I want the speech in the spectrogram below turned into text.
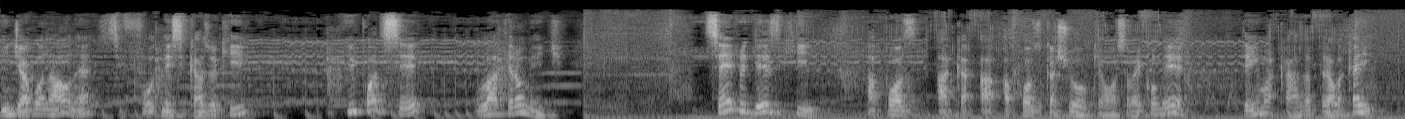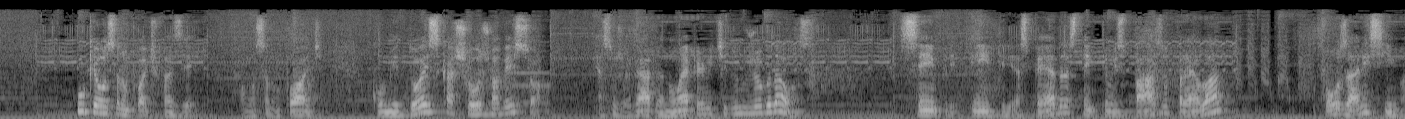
em diagonal, né? Se for nesse caso aqui, e pode ser lateralmente. Sempre desde que após, a, a, após o cachorro que a onça vai comer, tem uma casa para ela cair. O que a onça não pode fazer? A onça não pode comer dois cachorros de uma vez só. Essa jogada não é permitida no jogo da onça. Sempre entre as pedras tem que ter um espaço para ela pousar em cima,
